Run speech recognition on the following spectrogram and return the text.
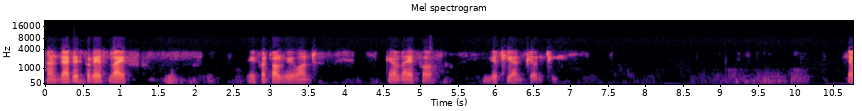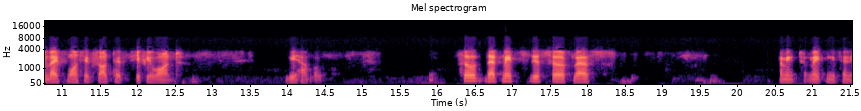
And that is today's life, if at all we want a life of beauty and purity. Your life most exalted if you want. Be humble. So that makes this uh, class coming to making it an,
